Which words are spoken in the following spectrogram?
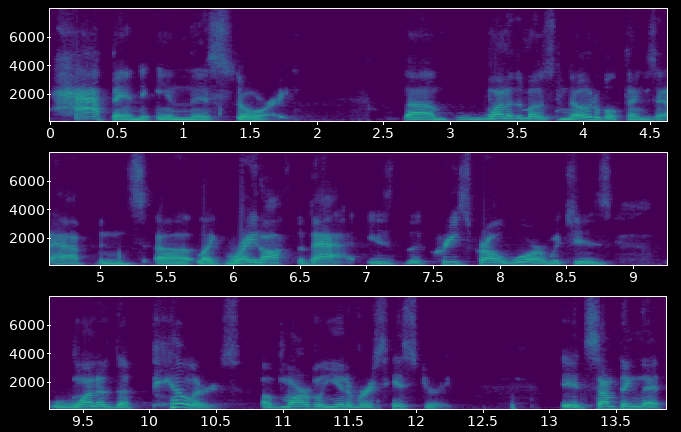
happen in this story um, one of the most notable things that happens uh, like right off the bat is the kree skrull war which is one of the pillars of marvel universe history. It's something that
